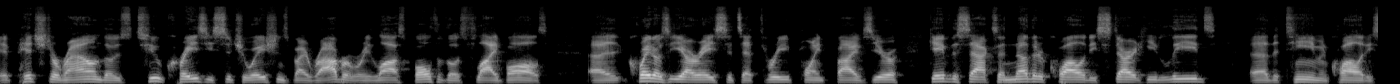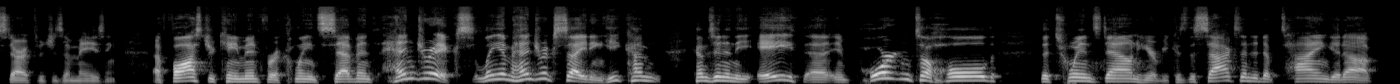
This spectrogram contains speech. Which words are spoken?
It pitched around those two crazy situations by Robert, where he lost both of those fly balls. Uh, Cueto's ERA sits at 3.50 gave the Sox another quality start. He leads uh, the team in quality starts, which is amazing. Uh, Foster came in for a clean seventh. Hendriks, Liam Hendriks sighting. He come comes in in the eighth. Uh, important to hold the Twins down here because the Sox ended up tying it up.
